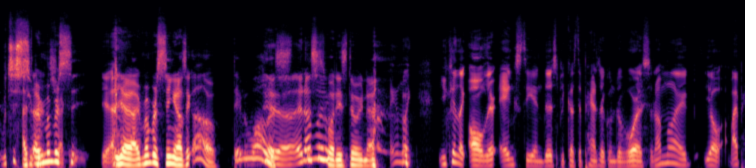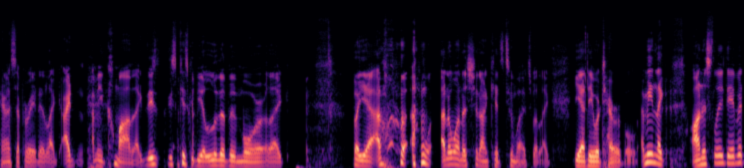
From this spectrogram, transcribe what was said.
which is I, super I remember see- yeah. yeah i remember seeing it i was like oh david wallace Yeah, this is like- what he's doing now I'm like, you can like, oh, they're angsty and this because the parents are going to divorce, and I'm like, yo, my parents separated. Like, I, I mean, come on, like these these kids could be a little bit more like. But yeah, I don't, I don't, I don't want to shit on kids too much. But like, yeah, they were terrible. I mean, like, honestly, David,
